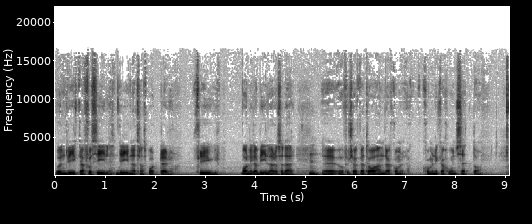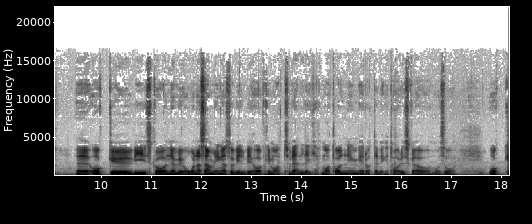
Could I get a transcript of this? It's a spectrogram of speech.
undvika fossildrivna transporter, flyg, vanliga bilar och sådär. Mm. Eh, och försöka ta andra kom kommunikationssätt. Då. Eh, och eh, vi ska, när vi ordnar samlingar så vill vi ha klimatvänlig mathållning mer åt det vegetariska och, och så. Och,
